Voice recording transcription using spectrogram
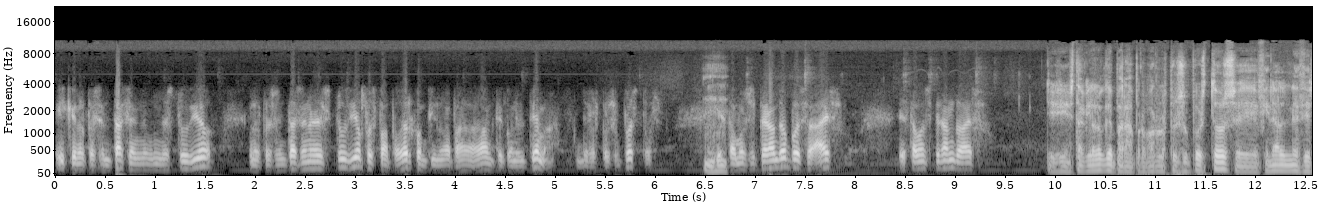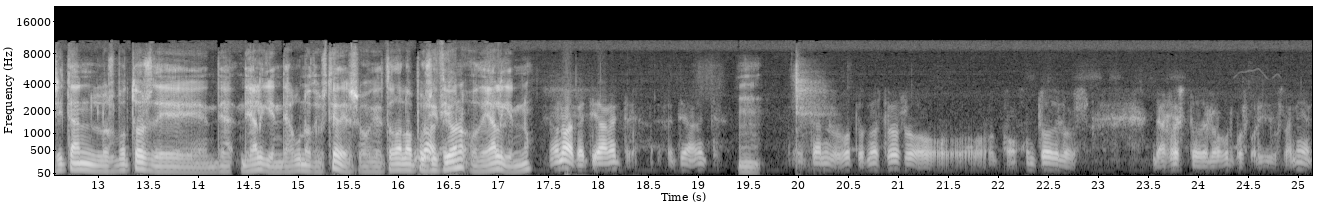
y que nos presentasen un estudio nos presentasen el estudio pues para poder continuar para adelante con el tema de los presupuestos. Y estamos esperando pues a eso. Estamos esperando a eso Sí, sí, está claro que para aprobar los presupuestos eh, final necesitan los votos de, de, de, alguien, de alguno de ustedes, o de toda la oposición, no, o de alguien, ¿no? No, no, efectivamente, efectivamente. Mm. Están los votos nuestros o, el conjunto de los del resto de los grupos políticos también.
